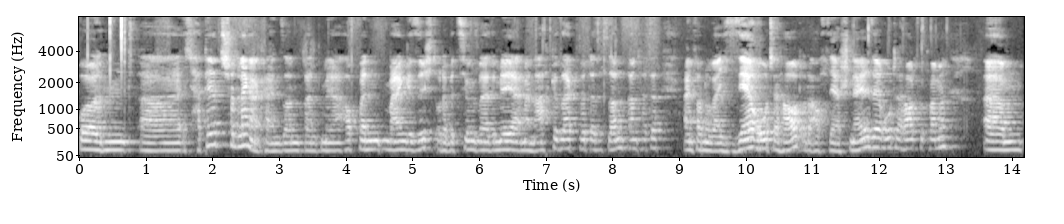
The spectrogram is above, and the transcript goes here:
Und äh, ich hatte jetzt schon länger keinen Sonnenbrand mehr, auch wenn mein Gesicht oder beziehungsweise mir ja immer nachgesagt wird, dass ich Sonnenbrand hatte, einfach nur weil ich sehr rote Haut oder auch sehr schnell sehr rote Haut bekomme, ähm,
